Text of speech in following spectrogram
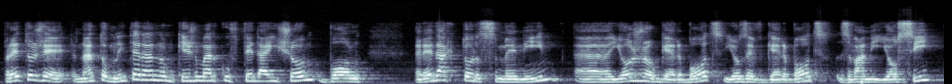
pretože na tom literárnom kežmarku vtedajšom bol redaktor Smeny eh, Jožo Gerboc, Jozef Gerboc, zvaný Josi,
